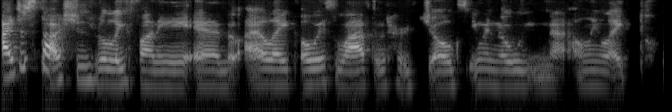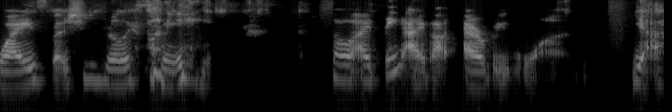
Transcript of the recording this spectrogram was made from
I just thought she was really funny and I like always laughed at her jokes, even though we met only like twice, but she's really funny. So I think I got everyone. Yeah.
